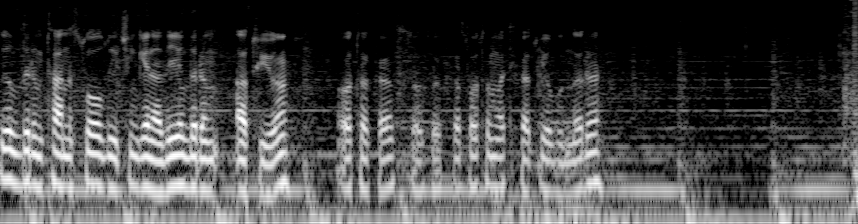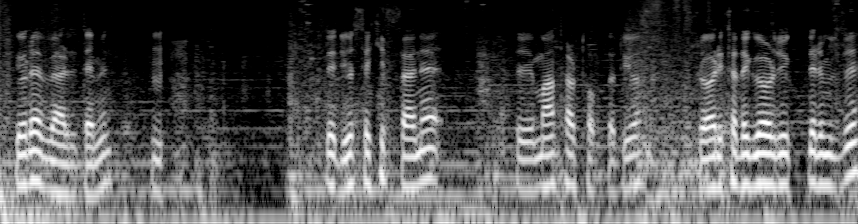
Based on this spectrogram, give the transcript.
Yıldırım tanrısı olduğu için genelde yıldırım atıyor. Otokas, otokas otomatik atıyor bunları. Görev verdi demin. Hı. Ne diyor? 8 tane e, mantar topla diyor. Şu haritada gördüklerimizi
